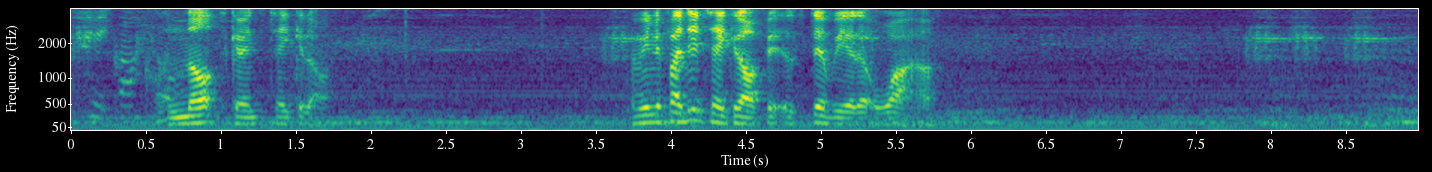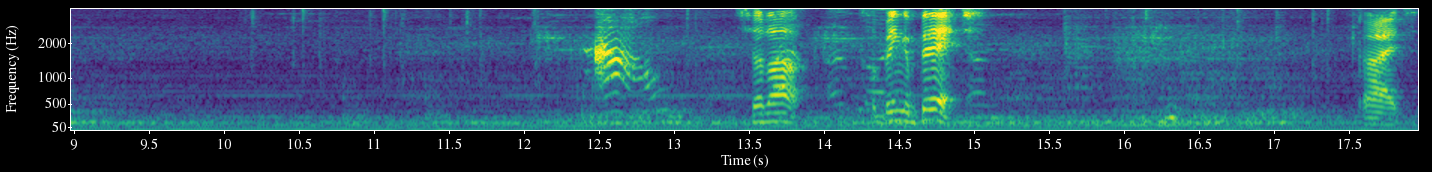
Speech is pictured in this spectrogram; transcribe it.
take that off. I'm not going to take it off. I mean, if I did take it off, it would still be a little while. Ow! Shut up. Oh, Stop being a bitch. Um, Alright.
